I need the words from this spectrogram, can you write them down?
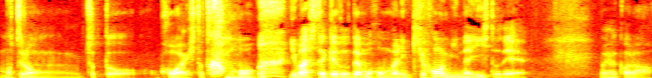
もちろんちょっと怖い人とかも いましたけどでもほんまに基本みんないい人でだから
